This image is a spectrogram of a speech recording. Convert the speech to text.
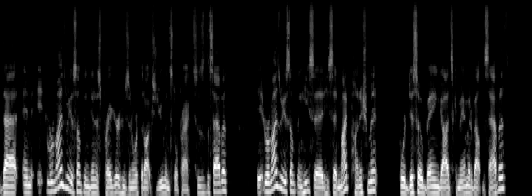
that, and it reminds me of something Dennis Prager, who's an Orthodox Jew and still practices the Sabbath, it reminds me of something he said. He said, My punishment for disobeying God's commandment about the Sabbath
